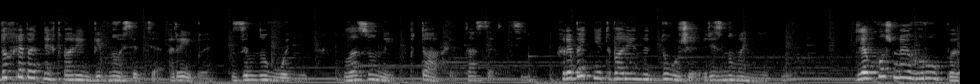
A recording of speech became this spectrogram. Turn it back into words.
До хребетних тварин відносяться риби, земноводні, плазуни, птахи та савці. Хребетні тварини дуже різноманітні. Для кожної групи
